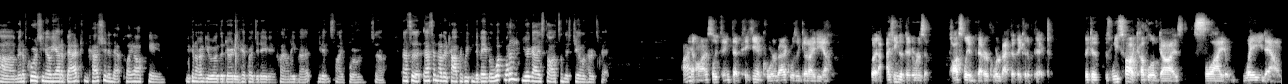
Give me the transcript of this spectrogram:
Um, and of course, you know, he had a bad concussion in that playoff game. You can argue with the dirty hippo Jadeveon Clowney, but he didn't slide forward. So that's a that's another topic we can debate. But what, what are your guys' thoughts on this Jalen Hurts pick? I honestly think that picking a quarterback was a good idea. But I think that there was possibly a better quarterback that they could have picked. Because we saw a couple of guys slide way down.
